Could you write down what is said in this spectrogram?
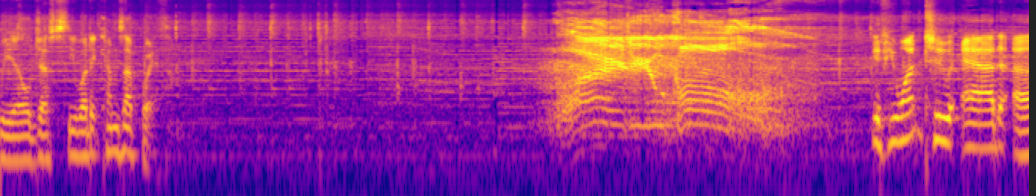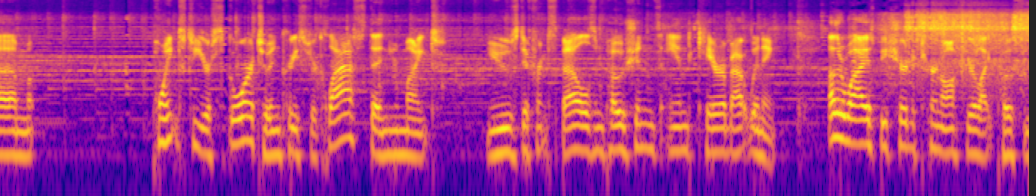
We'll just see what it comes up with. if you want to add um, points to your score to increase your class, then you might use different spells and potions and care about winning. Otherwise, be sure to turn off your like potion,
